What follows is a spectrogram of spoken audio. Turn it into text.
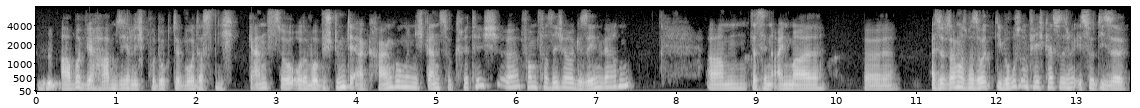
mhm. aber wir haben sicherlich Produkte, wo das nicht ganz so oder wo bestimmte Erkrankungen nicht ganz so kritisch äh, vom Versicherer gesehen werden. Ähm, das sind einmal, äh, also sagen wir es mal so, die Berufsunfähigkeitsversicherung ist so diese,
